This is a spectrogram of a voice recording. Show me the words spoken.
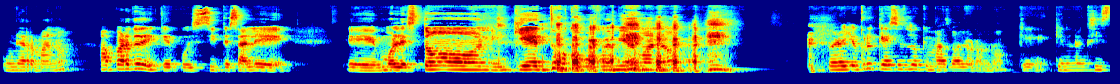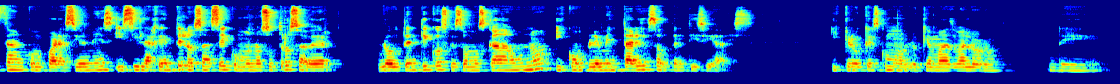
un hermano. Aparte de que, pues, si te sale eh, molestón, inquieto, como fue mi hermano. Pero yo creo que eso es lo que más valoro, ¿no? Que, que no existan comparaciones y si la gente los hace como nosotros saber lo auténticos que somos cada uno y complementar esas autenticidades. Y creo que es como lo que más valoro de,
